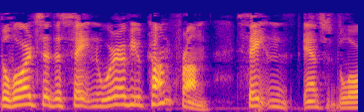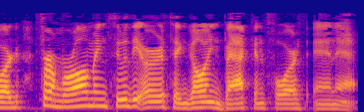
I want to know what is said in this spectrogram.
The Lord said to Satan, Where have you come from? Satan answered the Lord, From roaming through the earth and going back and forth in it.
